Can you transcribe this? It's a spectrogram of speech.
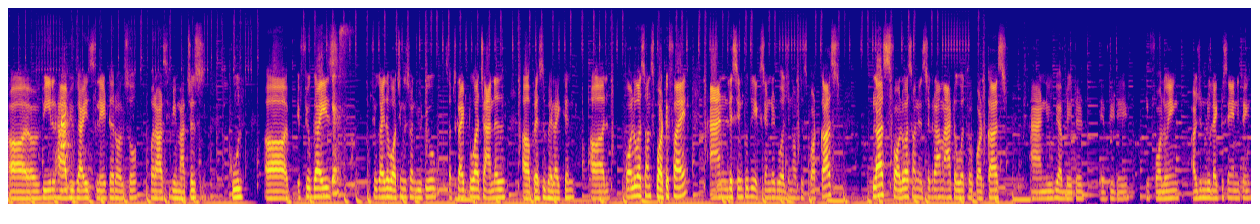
Uh, we'll have you guys later also for RCB matches. Cool. Uh, if you guys, Yes. if you guys are watching this on YouTube, subscribe to our channel. Uh, press the bell icon. Uh, follow us on Spotify and listen to the extended version of this podcast. Plus, follow us on Instagram at Overthrow Podcast, and you'll be updated every day. Keep following. Arjun, would you like to say anything?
